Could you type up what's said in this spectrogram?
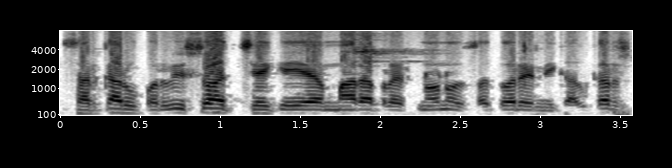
સરકાર ઉપર વિશ્વાસ છે કે એ અમારા પ્રશ્નોનો સત્વરે નિકાલ કરશે.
